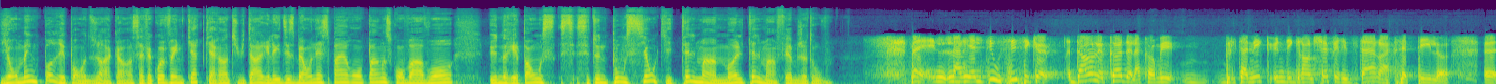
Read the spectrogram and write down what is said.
Ils ont même pas répondu encore. Ça fait quoi, 24, 48 heures? Et là, ils disent, ben, on espère, on pense qu'on va avoir une réponse. C'est une position qui est tellement molle, tellement faible, je trouve. Ben, la réalité aussi, c'est que dans le cas de la Colombie-Britannique, une des grandes chefs héréditaires a accepté là, euh,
